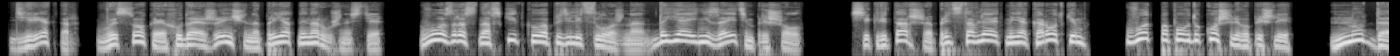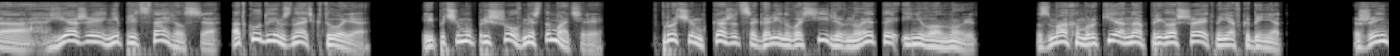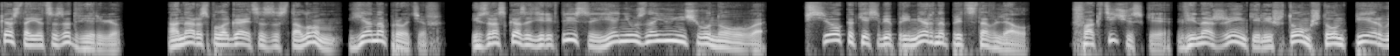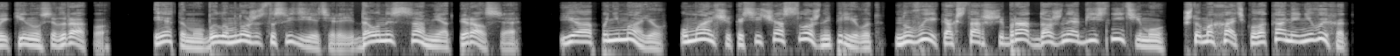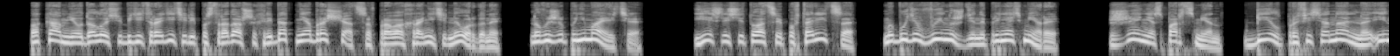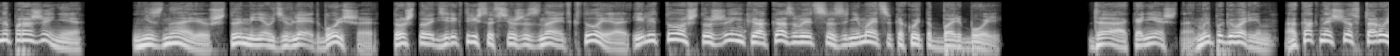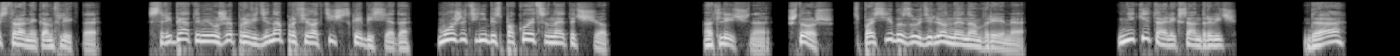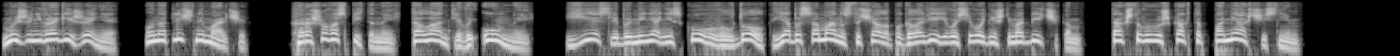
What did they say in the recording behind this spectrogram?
Директор — высокая худая женщина приятной наружности. Возраст навскидку определить сложно, да я и не за этим пришел. Секретарша представляет меня коротким «Вот по поводу Кошелева пришли. «Ну да, я же не представился. Откуда им знать, кто я? И почему пришел вместо матери? Впрочем, кажется, Галину Васильевну это и не волнует. Взмахом руки она приглашает меня в кабинет. Женька остается за дверью. Она располагается за столом, я напротив. Из рассказа директрисы я не узнаю ничего нового. Все, как я себе примерно представлял. Фактически, вина Женьки лишь в том, что он первый кинулся в драку. Этому было множество свидетелей, да он и сам не отпирался. «Я понимаю, у мальчика сейчас сложный период, но вы, как старший брат, должны объяснить ему, что махать кулаками не выход. Пока мне удалось убедить родителей пострадавших ребят не обращаться в правоохранительные органы, но вы же понимаете, если ситуация повторится, мы будем вынуждены принять меры. Женя спортсмен, бил профессионально и на поражение. Не знаю, что меня удивляет больше, то, что директриса все же знает, кто я, или то, что Женька, оказывается, занимается какой-то борьбой. Да, конечно, мы поговорим. А как насчет второй стороны конфликта? С ребятами уже проведена профилактическая беседа. Можете не беспокоиться на этот счет. Отлично. Что ж, спасибо за уделенное нам время. Никита Александрович. Да? Мы же не враги Жени. Он отличный мальчик. Хорошо воспитанный, талантливый, умный. Если бы меня не сковывал долг, я бы сама настучала по голове его сегодняшним обидчикам, так что вы уж как-то помягче с ним».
